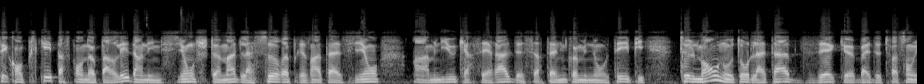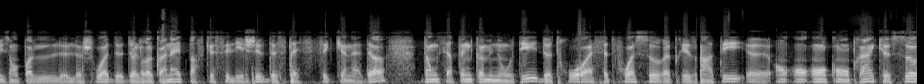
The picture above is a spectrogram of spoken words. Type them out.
C'est compliqué parce qu'on a parlé dans l'émission justement de la surreprésentation en milieu carcéral de certaines communautés. Puis tout le monde autour de la table disait que ben, de toute façon, ils n'ont pas le, choix de, le reconnaître parce que c'est les chiffres de Statistique Canada. Donc certaines communautés, de trois à sept fois surreprésentées, euh, on, comprend que ça,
